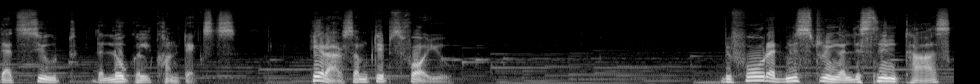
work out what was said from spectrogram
that suit the local contexts. Here are some tips for you. Before administering a listening task,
